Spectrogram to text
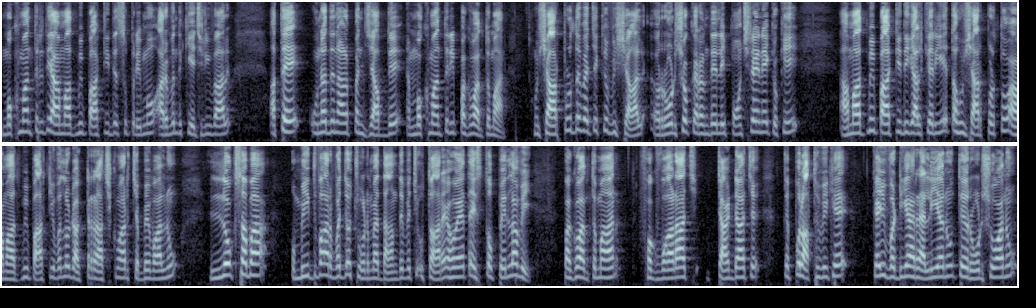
ਮੁੱਖ ਮੰਤਰੀ ਤੇ ਆਮ ਆਦਮੀ ਪਾਰਟੀ ਦੇ ਸੁਪਰੀਮੋ ਅਰਵਿੰਦ ਕੇਜਰੀਵਾਲ ਅਤੇ ਉਹਨਾਂ ਦੇ ਨਾਲ ਪੰਜਾਬ ਦੇ ਮੁੱਖ ਮੰਤਰੀ ਭਗਵੰਤ ਮਾਨ ਹੁਸ਼ਿਆਰਪੁਰ ਦੇ ਵਿੱਚ ਇੱਕ ਵਿਸ਼ਾਲ ਰੋਡ ਸ਼ੋਅ ਕਰਨ ਦੇ ਲਈ ਪਹੁੰਚ ਰਹੇ ਨੇ, ਕਿਉਂਕਿ ਆਮ ਆਦਮੀ ਪਾਰਟੀ ਦੀ ਗੱਲ ਕਰੀਏ ਤਾਂ ਹੁਸ਼ਿਆਰਪੁਰ ਤੋਂ ਆਮ ਆਦਮੀ ਪਾਰਟੀ ਵੱਲੋਂ ਡਾਕਟਰ ਰਾਜਕੁਮਾਰ ਚੱਬੇਵਾਲ ਨੂੰ ਲੋਕ ਸਭਾ ਉਮੀਦਵਾਰ ਵਜੋਂ ਚੋਣ ਮੈਦਾਨ ਦੇ ਵਿੱਚ ਉਤਾਰਿਆ ਹੋਇਆ ਤਾਂ ਇਸ ਤੋਂ ਪਹਿਲਾਂ ਵੀ ਭਗਵੰਤ ਮਾਨ ਫਗਵਾੜਾ 'ਚ, ਟਾਂਡਾ 'ਚ ਤੇ ਭੁਲੱਥ ਵਿਖੇ ਕਈ ਵੱਡੀਆਂ ਰੈਲੀਆਂ ਨੂੰ ਤੇ ਰੋਡ ਸ਼ੋਆਂ ਨੂੰ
